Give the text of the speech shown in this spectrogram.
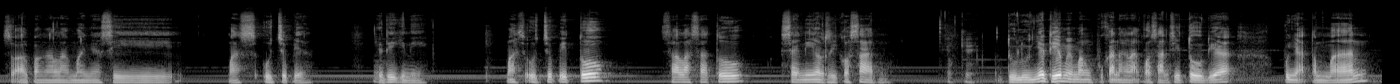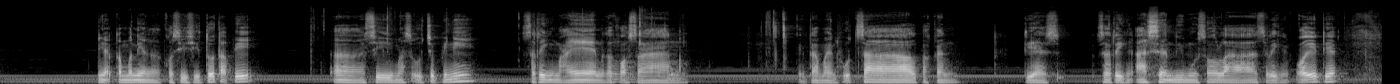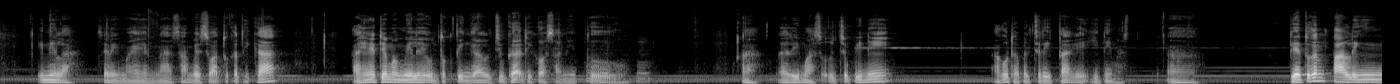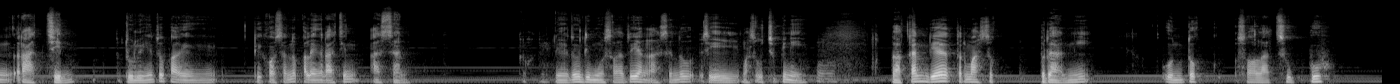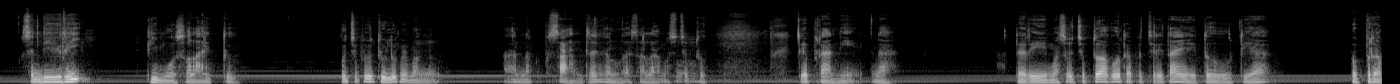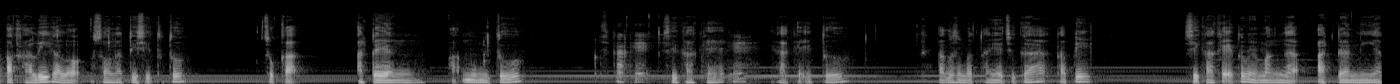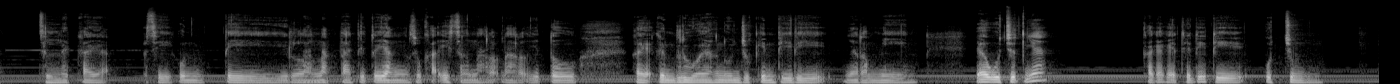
soal pengalamannya si Mas Ucup ya. Jadi gini Mas Ucup itu salah satu senior di kosan. Oke. dulunya dia memang bukan anak kosan situ. Dia punya teman punya teman yang ngekos di situ tapi eh, si Mas Ucup ini sering main ke kosan kita main futsal bahkan dia sering azan di musola sering pokoknya dia inilah sering main nah sampai suatu ketika akhirnya dia memilih untuk tinggal juga di kosan itu Hmm. Nah, dari Mas Ucup ini aku dapat cerita kayak gini, Mas. Eh, dia tuh kan paling rajin, dulunya tuh paling di kosan tuh paling rajin azan. Dia tuh di musola tuh yang azan tuh si Mas Ucup ini. Hmm. Bahkan dia termasuk berani untuk sholat subuh sendiri di musola itu. Ucup itu dulu memang anak pesantren kalau nggak salah Mas Ucup tuh. Dia berani. Nah, dari Mas Ucup tuh aku dapat cerita yaitu dia beberapa kali kalau sholat di situ tuh suka ada yang makmum itu Si kakek. si kakek Oke. kakek itu aku sempat tanya juga tapi si kakek itu memang nggak ada niat jelek kayak si kuntilanak tadi tuh yang suka iseng narok-narok gitu kayak gendruwo yang nunjukin diri nyeremin. Ya wujudnya kakek kayak jadi di ujung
